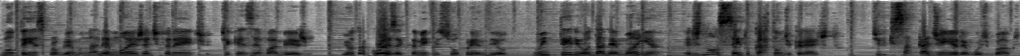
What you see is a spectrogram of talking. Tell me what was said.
não tem esse problema. Na Alemanha já é diferente, tinha que reservar mesmo. E outra coisa que também me surpreendeu, no interior da Alemanha, eles não aceitam cartão de crédito tive que sacar dinheiro em alguns bancos.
